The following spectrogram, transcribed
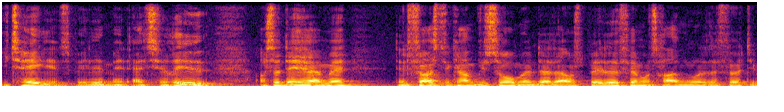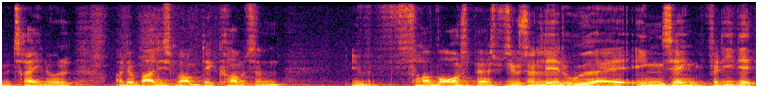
Italien spillede, men Algeriet. Og så det her med, den første kamp, vi så med da der var spillet 35 minutter, der førte de med 3-0. Og det var bare ligesom om, det kom sådan fra vores perspektiv sådan lidt ud af ingenting, fordi det,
